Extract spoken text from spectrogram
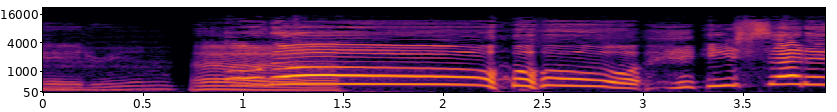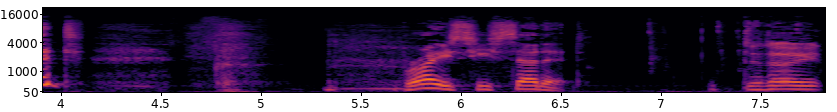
Adrien. Uh, oh no! He said it. Bryce, he said it. Did I?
